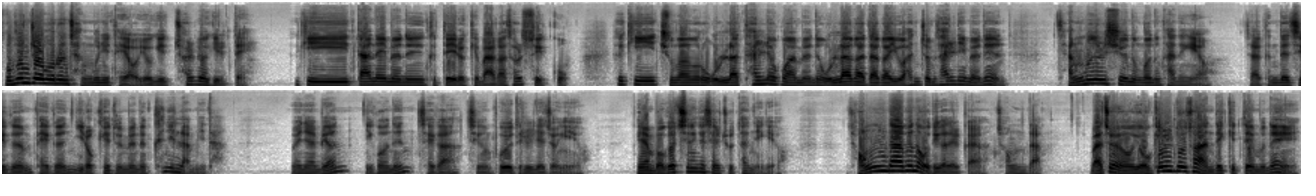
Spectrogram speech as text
부분적으로는 장문이 돼요. 여기 철벽일 때. 흙이 따내면은 그때 이렇게 막아 설 수 있고 흙이 중앙으로 올라타려고 하면은 올라가다가 이한점 살리면은 장문을 씌우는 거는 가능해요. 자, 근데 지금 100은 이렇게 두면은 큰일 납니다. 왜냐면 이거는 제가 지금 보여드릴 예정이에요. 그냥 먹여치는 게 제일 좋다는 얘기예요. 정답은 어디가 될까요? 정답. 맞아요. 여길 둬서 안 됐기 때문에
